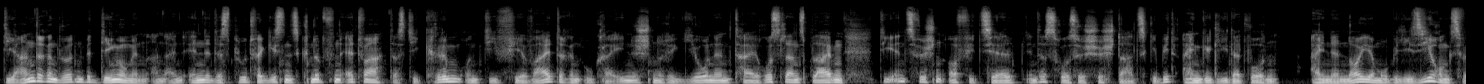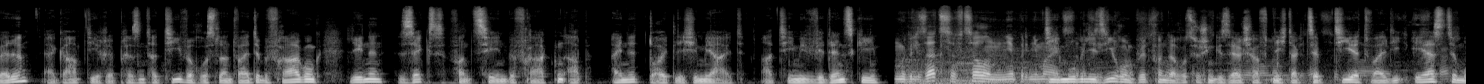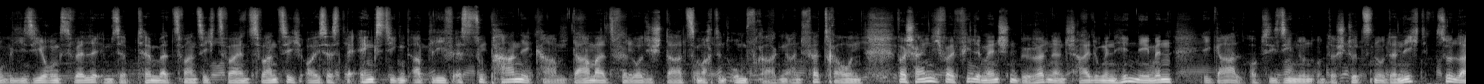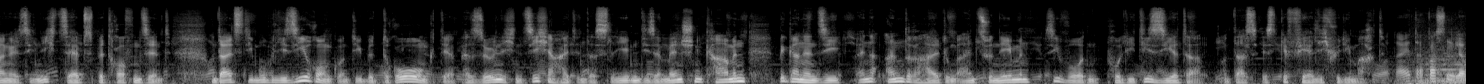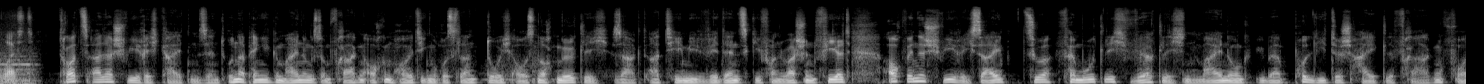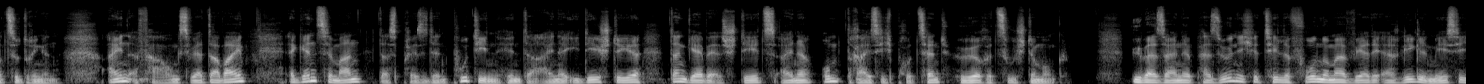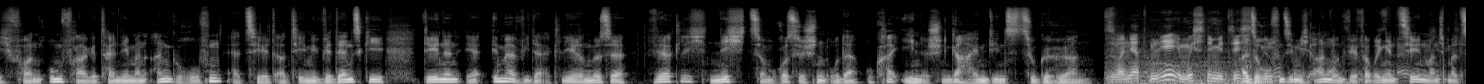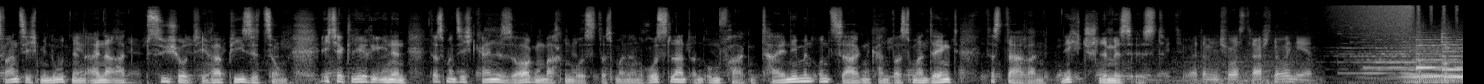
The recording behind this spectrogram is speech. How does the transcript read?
Die anderen würden Bedingungen an ein Ende des Blutvergießens knüpfen, etwa, dass die Krim und die vier weiteren ukrainischen Regionen Teil Russlands bleiben, die inzwischen offiziell in das russische Staatsgebiet eingegliedert wurden. Eine neue Mobilisierungswelle ergab die repräsentative russlandweite Befragung, lehnen sechs von zehn Befragten ab. Eine deutliche Mehrheit. Artemi Wedensky. Die Mobilisierung wird von der russischen Gesellschaft nicht akzeptiert, weil die erste Mobilisierungswelle im September 2022 äußerst beängstigend ablief, es zu Panik kam. Damals verlor die Staatsmacht in Umfragen an Vertrauen. Wahrscheinlich, weil viele Menschen Behördenentscheidungen hinnehmen, egal ob sie sie nun unterstützen oder nicht, solange sie nicht selbst betroffen sind. Und als die Mobilisierung und die Bedrohung der persönlichen Sicherheit in das Leben dieser Menschen kamen, begannen begannen sie, eine andere Haltung einzunehmen. Sie wurden politisierter. Und das ist gefährlich für die Macht. Trotz aller Schwierigkeiten sind unabhängige Meinungsumfragen auch im heutigen Russland durchaus noch möglich, sagt Artemi Wedensky von Russian Field, auch wenn es schwierig sei, zur vermutlich wirklichen Meinung über politisch heikle Fragen vorzudringen. Ein Erfahrungswert dabei, ergänze man, dass Präsident Putin hinter einer Idee stehe, dann gäbe es stets eine um 30 Prozent höhere Zustimmung. Über seine persönliche Telefonnummer werde er regelmäßig von Umfrageteilnehmern angerufen, erzählt Artemi Wedensky, denen er immer wieder erklären müsse, wirklich nicht zum russischen oder ukrainischen Geheimdienst zu gehören. Also rufen Sie mich an und wir verbringen 10, manchmal 20 Minuten in einer Art Psychotherapiesitzung. Ich erkläre Ihnen, dass man sich keine Sorgen machen muss, dass man in Russland an Umfragen teilnehmen und sagen kann, was man denkt, dass daran nichts Schlimmes ist. Musik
